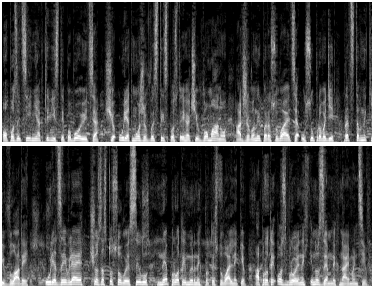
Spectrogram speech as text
Опозиційні активісти побоюються, що уряд може ввести спостерігачів в оману, адже вони пересуваються у супроводі представників влади. Уряд заявляє, що застосовує силу не проти мирних протестувальників, а проти озброєних іноземних найманців.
